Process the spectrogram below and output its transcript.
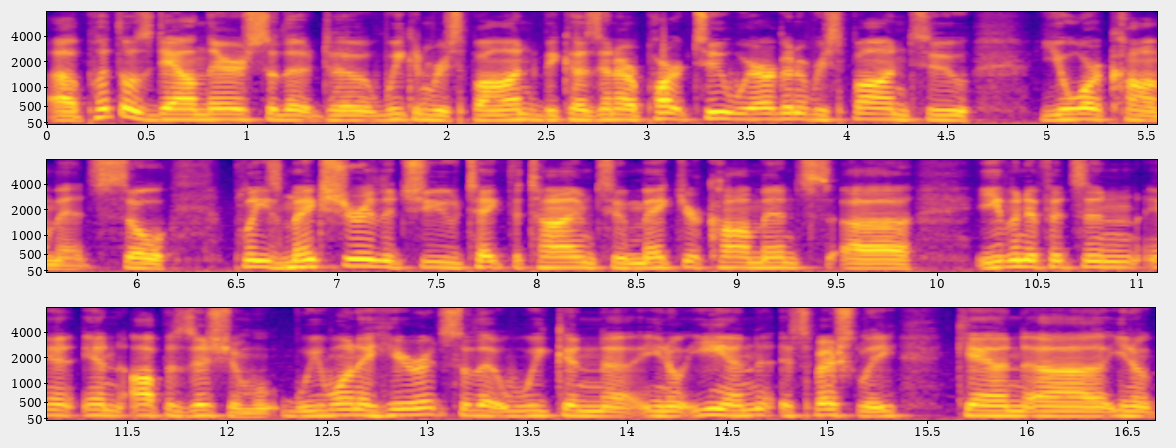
uh, put those down there so that uh, we can respond because in our part two, we are going to respond to your comments. So please make mm-hmm. sure that you take the time to make your comments, uh, even if it's in, in, in, opposition. We want to hear it so that we can, uh, you know, Ian especially can, uh, you know,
